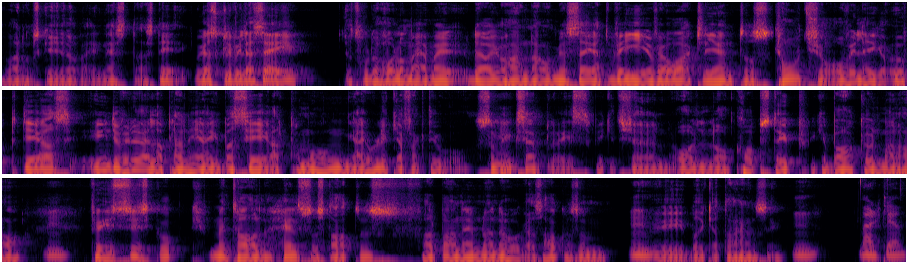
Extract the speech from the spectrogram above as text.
vad de ska göra i nästa steg. Och jag skulle vilja säga jag tror du håller med mig där Johanna om jag säger att vi är våra klienters coacher och vi lägger upp deras individuella planering baserat på många olika faktorer. Som mm. exempelvis vilket kön, ålder, kroppstyp, vilken bakgrund man har. Mm. Fysisk och mental hälsostatus för att bara nämna några saker som mm. vi brukar ta hänsyn. Mm. Verkligen.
